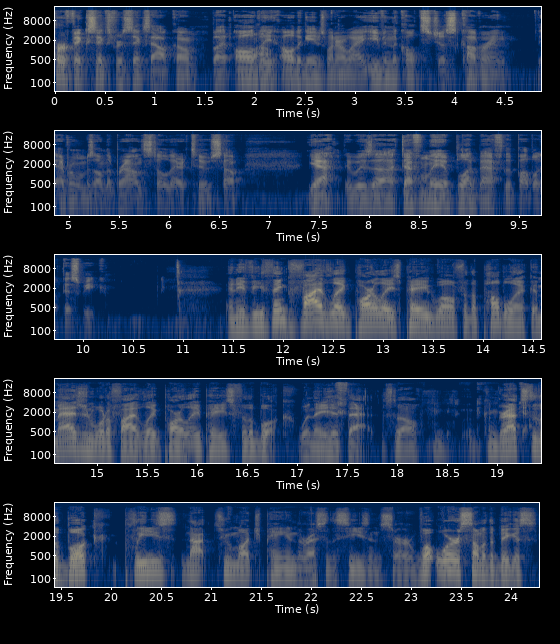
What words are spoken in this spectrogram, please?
perfect six for six outcome. But all wow. the all the games went our way. Even the Colts just covering. Everyone was on the Browns still there too. So yeah, it was uh, definitely a bloodbath for the public this week. And if you think five leg parlays pay well for the public, imagine what a five leg parlay pays for the book when they hit that. So, congrats yeah. to the book. Please, not too much pain the rest of the season, sir. What were some of the biggest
